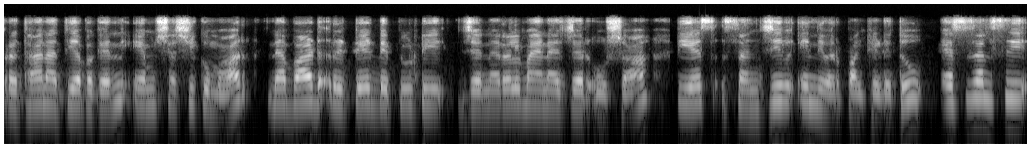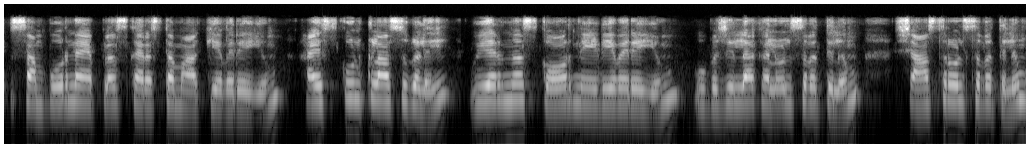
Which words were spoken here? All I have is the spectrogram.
പ്രധാന അധ്യാപകൻ M Sasikumar NABARD retired deputy general manager Usha T S Sanjeev എന്നിവർ പങ്കെടുത്തു. എസ് എസ് എൽ സി സമ്പൂർണ എ പ്ലസ് കരസ്ഥമാക്കിയവരെയും ഹൈസ്കൂൾ ക്ലാസുകളിൽ ഉയർന്ന സ്കോർ നേടിയവരെയും ഉപജില്ലാ കലോത്സവത്തിലും ശാസ്ത്രോത്സവത്തിലും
